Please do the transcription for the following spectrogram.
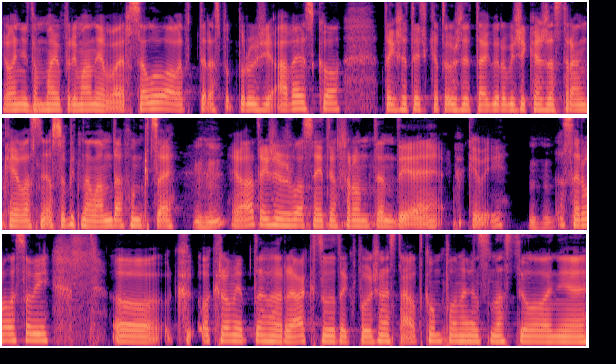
Jo, oni to mají primárně Verselu, ale teraz podporují AWS, takže teďka to už je tak urobiť, že každá stránka je vlastně osobitná lambda funkce. Mm-hmm. Jo, takže už vlastně ten frontend je jako keby mm-hmm. serverlessovi. Okromě toho Reactu, tak používáme styled components na stylovanie,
